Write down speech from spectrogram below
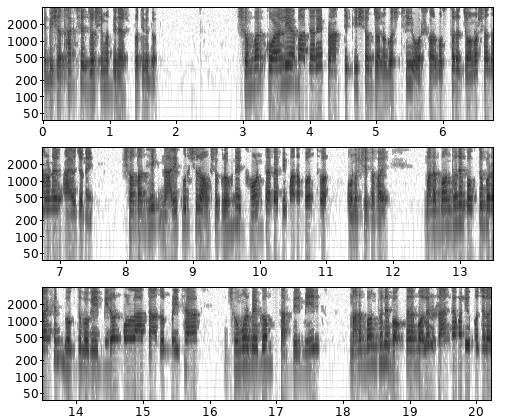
এ বিষয়ে থাকছে জসিমউদ্দিনের প্রতিবেদন। সোমবার কোরালিয়া বাজারে প্রান্তিক কৃষক জনগোষ্ঠী ও সর্বস্তরের জনসাধারণের আয়োজনে শতাধিক নারী পুরুষের অংশগ্রহণে ঘণ্টাব্যাপী মানববন্ধন অনুষ্ঠিত হয়। মানববন্ধনে বক্তব্য রাখেন ভুক্তভোগী মিরন মোল্লা, দাদুন মৃধা ঝুমুর বেগম, সাব্বির মীর, মানববন্ধনে বক্তারা বলেন, রাঙ্গামালী উপজেলা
